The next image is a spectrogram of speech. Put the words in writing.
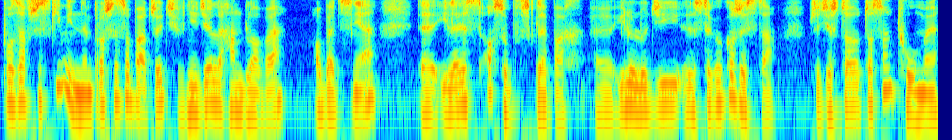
poza wszystkim innym, proszę zobaczyć, w niedziele handlowe obecnie, e, ile jest osób w sklepach, e, ilu ludzi z tego korzysta. Przecież to, to są tłumy.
